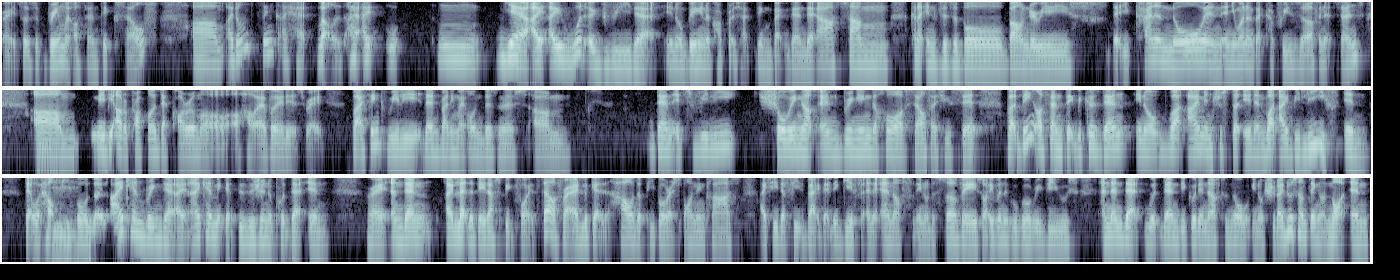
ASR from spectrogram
Right. So it's bring my authentic self. Um, I don't think I had well, I, mm, yeah, I, I would agree that, you know, being in a corporate setting back then, there are some kind of invisible boundaries that you kind of know and, and you want to like kind of preserve in that sense. Mm. Um, maybe out of proper decorum or, or however it is, right? But I think really then running my own business, um, then it's really showing up and bringing the whole of self as you said but being authentic because then you know what i'm interested in and what i believe in that will help Mm. people learn. I can bring that. I, I can make that decision to put that in, right? And then I let the data speak for itself, right? I look at how the people respond in class. I see the feedback that they give at the end of you know the surveys or even the Google reviews, and then that would then be good enough to know you know should I do something or not. And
